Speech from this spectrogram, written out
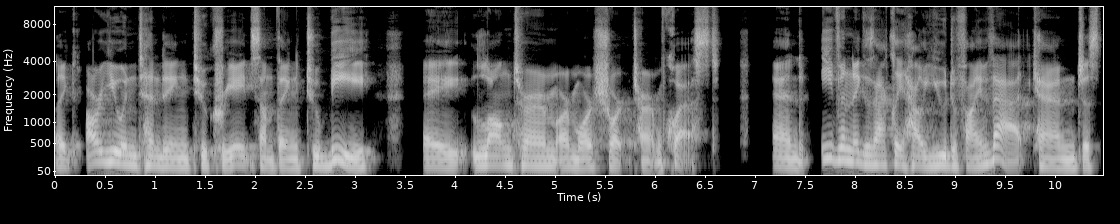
Like, are you intending to create something to be a long term or more short term quest? And even exactly how you define that can just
